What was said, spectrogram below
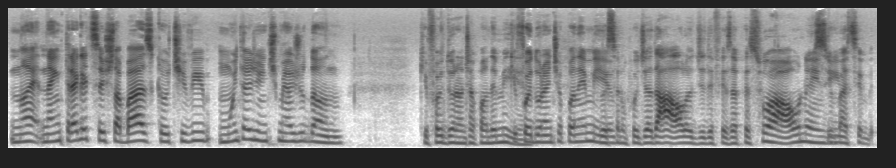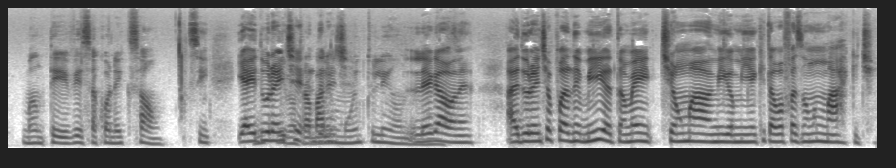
Na, na entrega de cesta básica, eu tive muita gente me ajudando. Que foi durante a pandemia. Que foi durante a pandemia. Você não podia dar aula de defesa pessoal, nem Sim. de, mas você manteve essa conexão. Sim. E aí durante. Incrível, um trabalho durante... muito lindo. Legal, né? Aí durante a pandemia também tinha uma amiga minha que estava fazendo marketing.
